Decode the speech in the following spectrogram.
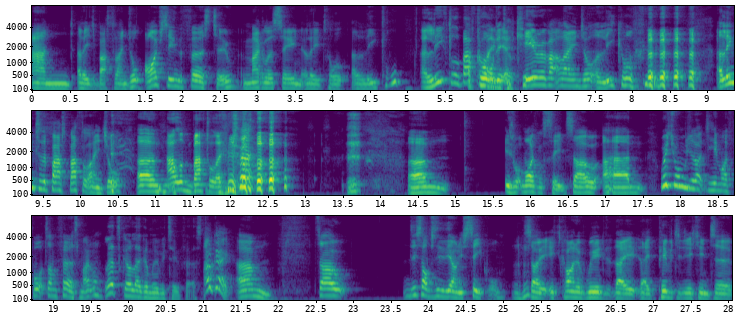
and Alita Battle Angel. I've seen the first two, and Magdal has seen a little, a little. A lethal I've called angel. it Akira Battle Angel, a legal, a Link to the Past Battle Angel. Um, Alan Battle Angel. um, is what Michael's seen. So, um, which one would you like to hear my thoughts on first, Michael? Let's go Lego Movie 2 first. Okay. Um, so this is obviously the only sequel, so it's kind of weird that they they pivoted it into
